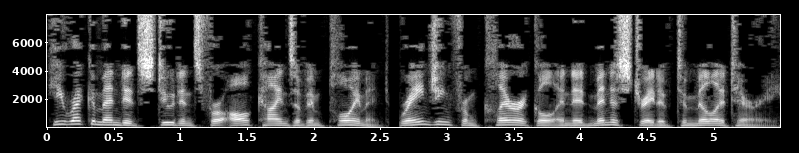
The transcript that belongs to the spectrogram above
He recommended students for all kinds of employment, ranging from clerical and administrative to military.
